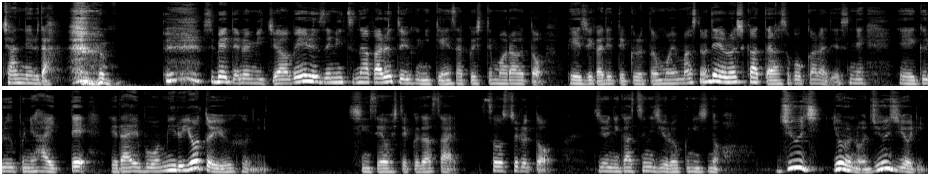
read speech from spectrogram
チャンネルだ。すべての道はウェールズにつながるというふうに検索してもらうとページが出てくると思いますのでよろしかったらそこからですね、えー、グループに入ってライブを見るよというふうに申請をしてください。そうすると12月26日の10時夜の10時より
